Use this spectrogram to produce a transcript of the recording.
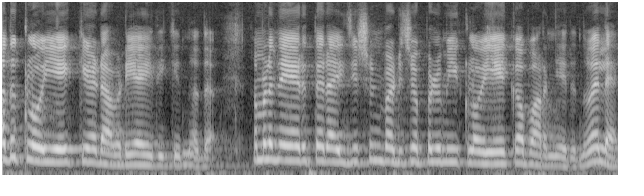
അത് ക്ലോയേക്കയുടെ അവിടെയായിരിക്കുന്നത് നമ്മൾ നേരത്തെ ഡൈജഷൻ പഠിച്ചപ്പോഴും ഈ ക്ലോയേക്ക പറഞ്ഞിരുന്നു അല്ലേ?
